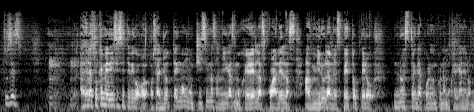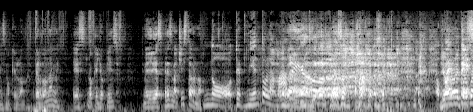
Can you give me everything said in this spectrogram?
Entonces, Adela, ¿tú qué me dices si te digo? O, o sea, yo tengo muchísimas amigas mujeres, las cuales las admiro y las respeto, pero no estoy de acuerdo en que una mujer gane lo mismo que el hombre. Perdóname, es lo que yo pienso. ¿Me dirías, eres machista o no? No, te miento la madre. O Yo para no he hecho eso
